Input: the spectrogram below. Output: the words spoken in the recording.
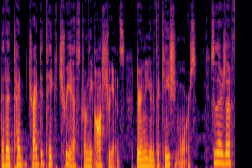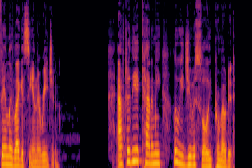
that had t- tried to take Trieste from the Austrians during the Unification Wars, so there's a family legacy in the region. After the academy, Luigi was slowly promoted,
